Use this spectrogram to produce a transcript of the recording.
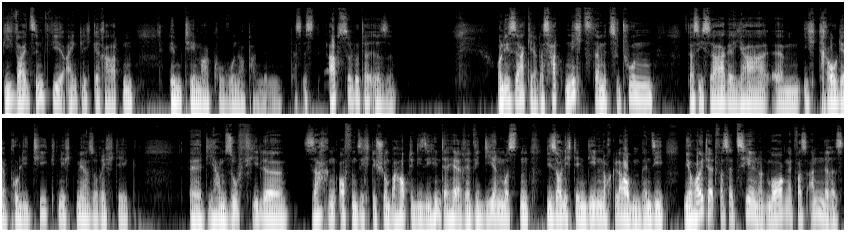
Wie weit sind wir eigentlich geraten im Thema Corona-Pandemie? Das ist absoluter Irrsinn. Und ich sage ja, das hat nichts damit zu tun, dass ich sage, ja, ähm, ich traue der Politik nicht mehr so richtig. Äh, die haben so viele Sachen offensichtlich schon behauptet, die sie hinterher revidieren mussten. Wie soll ich denn denen noch glauben? Wenn sie mir heute etwas erzählen und morgen etwas anderes,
